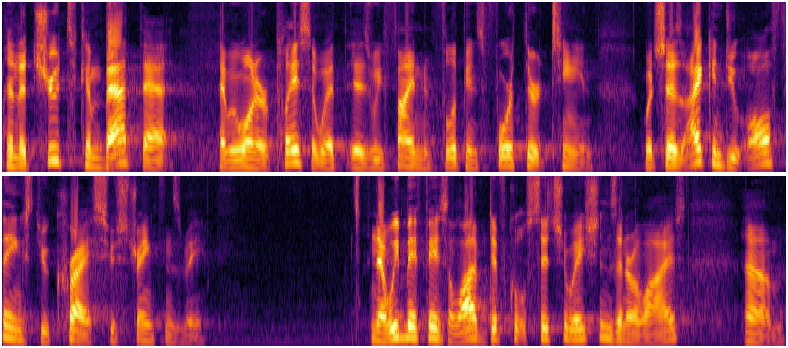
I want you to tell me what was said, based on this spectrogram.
And the truth to combat that that we want to replace it with is we find in Philippians 4:13, which says, "I can do all things through Christ who strengthens me." Now we may face a lot of difficult situations in our lives, um,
